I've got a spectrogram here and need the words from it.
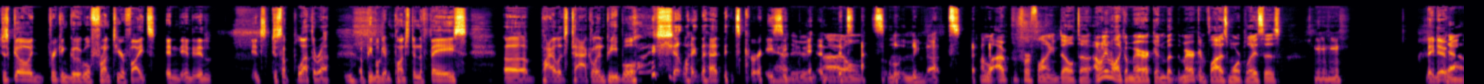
just go and freaking Google Frontier Fights, and, and it, it's just a plethora of people getting punched in the face, uh, pilots tackling people, shit like that. It's crazy, Yeah, dude. man. I it's absolutely mm-mm. nuts. I, I prefer flying Delta. I don't even like American, but the American flies more places. Hmm They do. Yeah.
